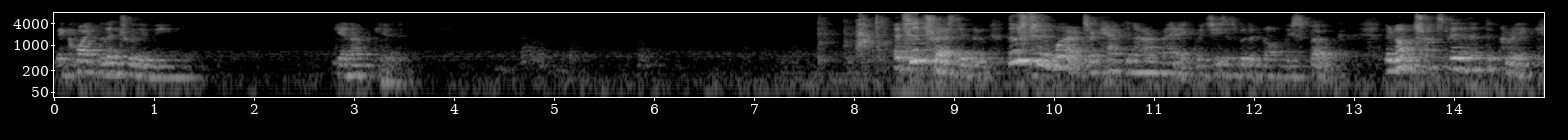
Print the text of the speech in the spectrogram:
They quite literally mean Get up, kid. It's interesting though. Those two words are kept in Aramaic, which Jesus would have normally spoke. They're not translated into Greek.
